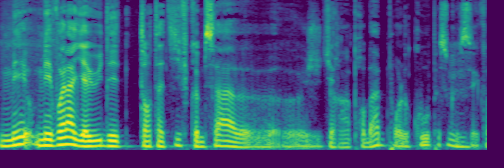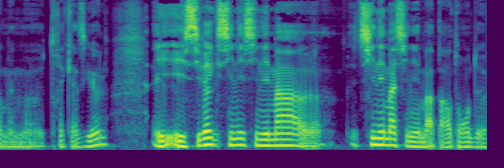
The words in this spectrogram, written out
mais, mais voilà, il y a eu des tentatives comme ça, euh, je dirais improbables pour le coup, parce que Mhm. c'est quand même euh, très casse-gueule. Et, et c'est vrai que ciné, cinéma, euh, cinéma, cinéma, pardon, de,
